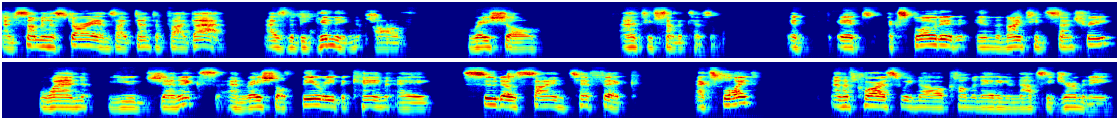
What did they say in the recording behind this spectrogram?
And some historians identify that as the beginning of racial anti Semitism. It, it exploded in the 19th century when eugenics and racial theory became a pseudo scientific exploit. And of course, we know culminating in Nazi Germany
